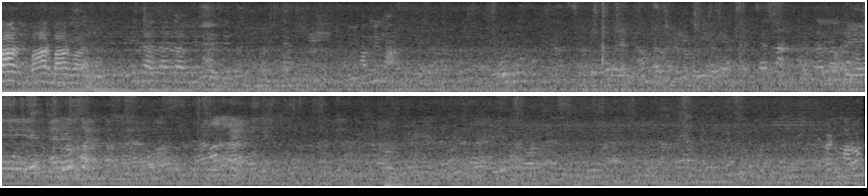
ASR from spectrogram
बार बार बार बार मारो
